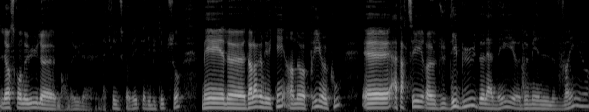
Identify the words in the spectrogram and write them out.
lorsqu'on a eu le, on a eu la crise du COVID qui a débuté, tout ça, mais le dollar américain en a pris un coup. Euh, à partir euh, du début de l'année 2020,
